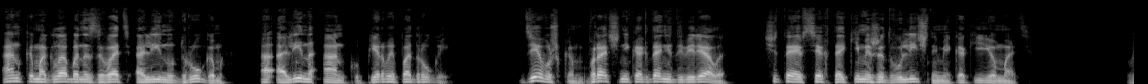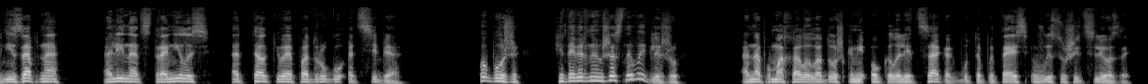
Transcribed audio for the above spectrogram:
Анка могла бы называть Алину другом, а Алина Анку первой подругой. Девушкам врач никогда не доверяла, считая всех такими же двуличными, как ее мать. Внезапно Алина отстранилась, отталкивая подругу от себя. «О, боже, я, наверное, ужасно выгляжу!» Она помахала ладошками около лица, как будто пытаясь высушить слезы.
